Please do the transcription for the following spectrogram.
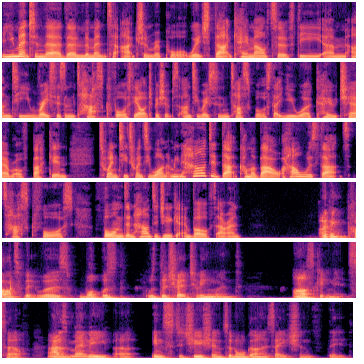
You mentioned there the Lament to Action report, which that came out of the um, anti-racism task force, the Archbishop's anti-racism task force that you were co-chair of back in 2021. I mean, how did that come about? How was that task force formed, and how did you get involved, Arun? I think part of it was what was was the Church of England asking itself, as many uh, institutions and organisations did,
